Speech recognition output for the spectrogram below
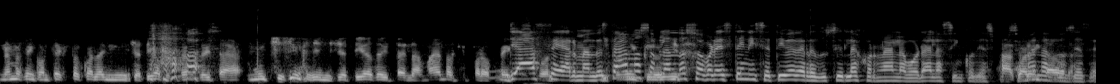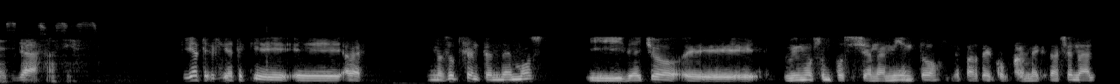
nada más en contexto cuál es la iniciativa, porque tenemos ahorita muchísimas iniciativas ahorita en la mano que Ya sé, Armando, estábamos hablando sobre esta iniciativa de reducir la jornada laboral a cinco días por semana, dos días de descanso, así es. Fíjate, fíjate que, eh, a ver, nosotros entendemos y de hecho eh, tuvimos un posicionamiento de parte de Coparmex Nacional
